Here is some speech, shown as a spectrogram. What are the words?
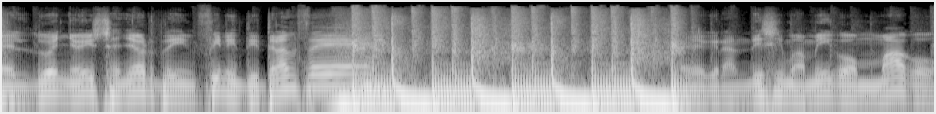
El dueño y señor de Infinity Trance grandísimo amigo Mago.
